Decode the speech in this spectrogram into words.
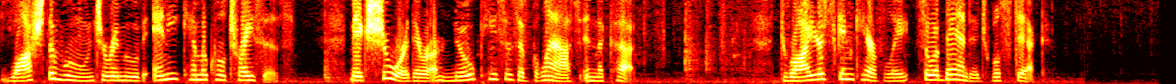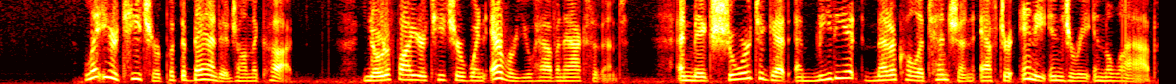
wash the wound to remove any chemical traces. Make sure there are no pieces of glass in the cut. Dry your skin carefully so a bandage will stick. Let your teacher put the bandage on the cut. Notify your teacher whenever you have an accident. And make sure to get immediate medical attention after any injury in the lab.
